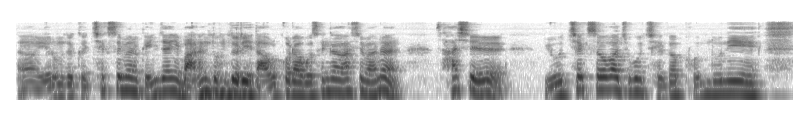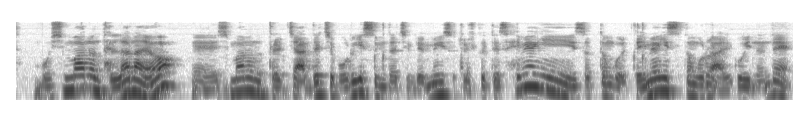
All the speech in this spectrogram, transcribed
어, 여러분들 그 책 쓰면 굉장히 많은 돈들이 나올 거라고 생각하시면은 사실 요 책 써가지고 제가 번 돈이 뭐 10만원 될라나요? 예, 10만원 될지 안 될지 모르겠습니다. 지금 몇명 있었죠? 그때 3명이 있었던 걸, 4명이 있었던 걸로 알고 있는데,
